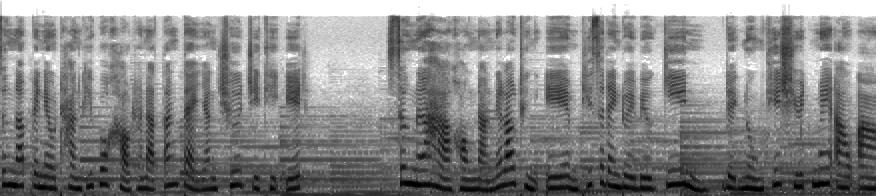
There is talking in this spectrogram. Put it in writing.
ซึ่งนับเป็นแนวทางที่พวกเขาถนัดตั้งแต่ยังชื่อ GTH ซึ่งเนื้อหาของหนังได้เล่าถึงเอมที่แสดงโดยบิลกิน เด็กหนุ่มที่ชีวิตไม่เอาเอา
